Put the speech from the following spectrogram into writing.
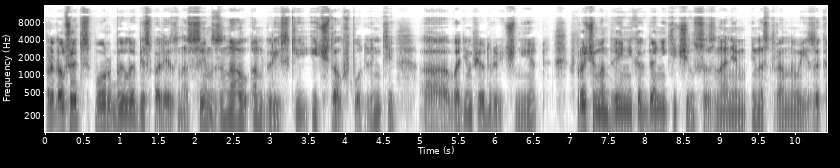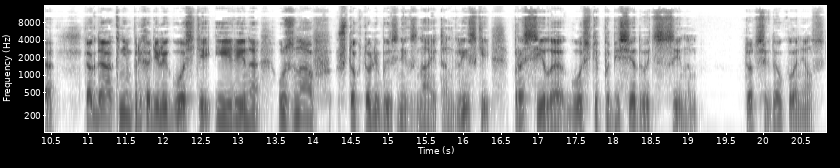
Продолжать спор было бесполезно. Сын знал английский и читал в подлиннике, а Вадим Федорович нет. Впрочем, Андрей никогда не кичился знанием иностранного языка. Когда к ним приходили гости, и Ирина, узнав, что кто-либо из них знает английский, просила гостя побеседовать с сыном, тот всегда уклонялся.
